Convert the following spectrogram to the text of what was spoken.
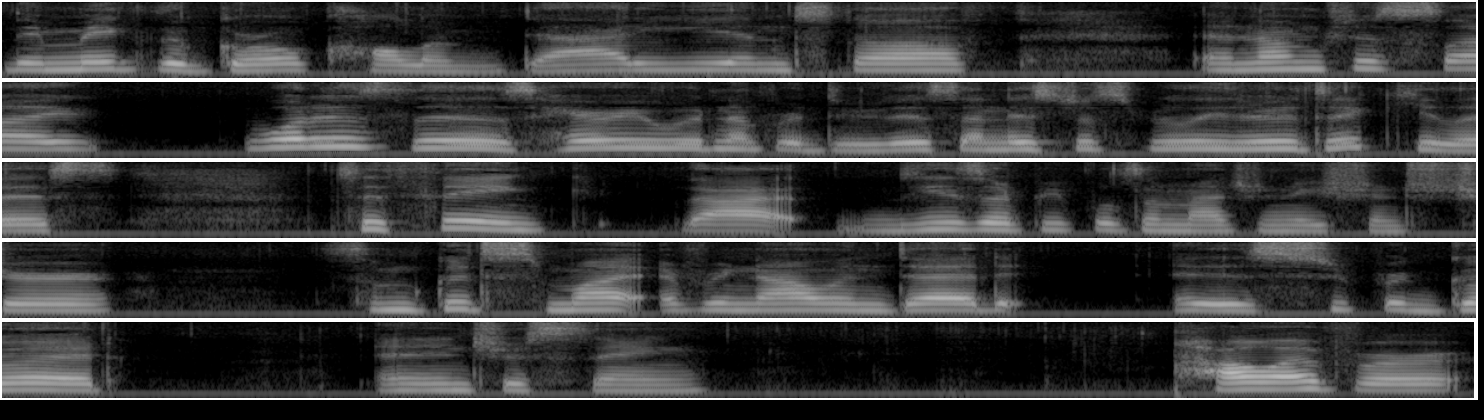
they make the girl call him daddy and stuff. And I'm just like, what is this? Harry would never do this, and it's just really ridiculous to think that these are people's imaginations. Sure, some good smut every now and then is super good and interesting. However,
